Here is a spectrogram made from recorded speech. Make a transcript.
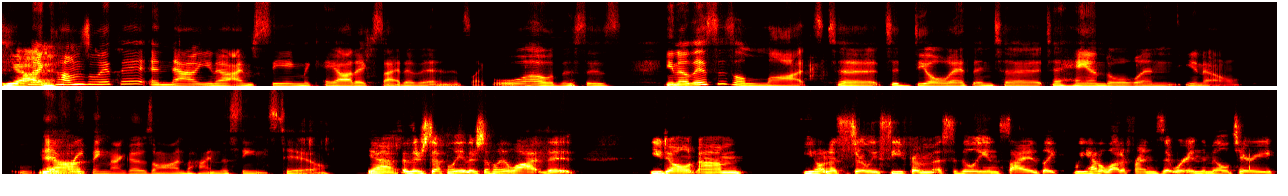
yeah that comes with it and now you know i'm seeing the chaotic side of it and it's like whoa this is you know this is a lot to to deal with and to to handle and you know yeah. everything that goes on behind the scenes too yeah and there's definitely there's definitely a lot that you don't um you don't necessarily see from a civilian side. Like we had a lot of friends that were in the military.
